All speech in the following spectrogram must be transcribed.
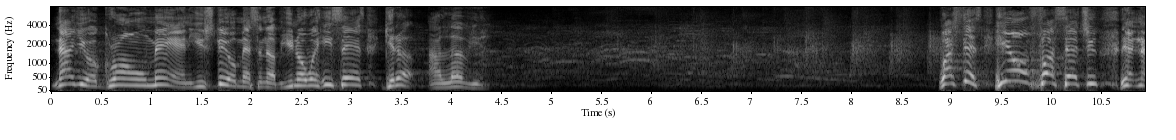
Now you're a grown man. You still messing up. You know what he says? Get up. I love you. Watch this. He don't fuss at you. Now,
